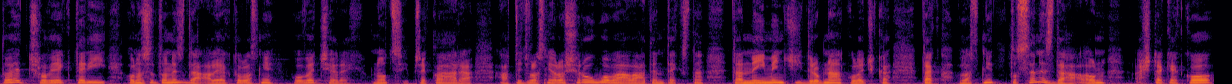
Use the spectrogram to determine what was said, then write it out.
to je člověk, který, ono se to nezdá, ale jak to vlastně po večerech, v noci překládá a teď vlastně rozšroubovává ten text na ta nejmenší drobná kolečka, tak vlastně to se nezdá, ale on až tak jako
